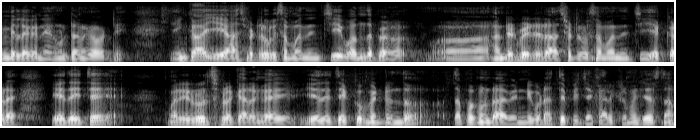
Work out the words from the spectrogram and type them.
ఎమ్మెల్యేగా నేను ఉంటాను కాబట్టి ఇంకా ఈ హాస్పిటల్కి సంబంధించి వంద హండ్రెడ్ బెడెడ్ హాస్పిటల్కి సంబంధించి ఎక్కడ ఏదైతే మరి రూల్స్ ప్రకారంగా ఏదైతే ఎక్విప్మెంట్ ఉందో తప్పకుండా అవన్నీ కూడా తెప్పించే కార్యక్రమం చేస్తాం.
